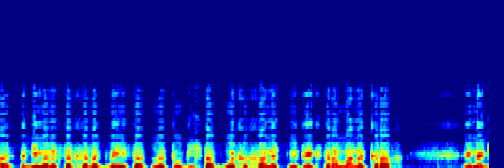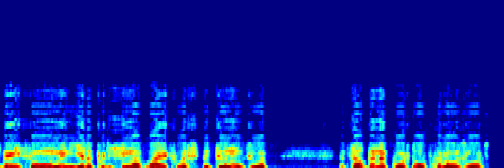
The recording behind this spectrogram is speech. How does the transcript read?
uh, die minister gelukwens dat hulle tot die stap oorgegaan het met ekstra mannekrag en ek wens vir hom en die hele polisie mag baie voorspoed toe en ons hoop dit sal binnekort opgelos word.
